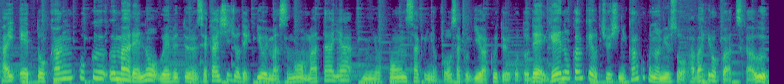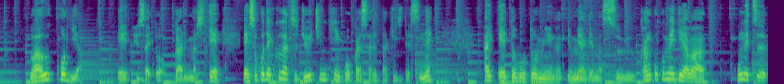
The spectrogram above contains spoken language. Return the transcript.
はい。えーっと、韓国生まれの Webtoon 世界市場で勢い増すも、またや日本作品の盗作疑惑ということで、芸能関係を中心に韓国のニュースを幅広く扱う WOW コリア。えーというサイトがありまして、えーそこで9月11日に公開された記事ですね。はい、えっ、と、冒頭を読み上げます。韓国メディアは、今月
